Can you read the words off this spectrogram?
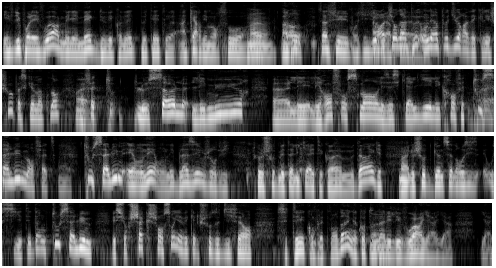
est venu pour les voir, mais les mecs devaient connaître peut-être un quart des morceaux. Bah Alors- bon, ça c'est une précision. Alors puis on est un après, peu, on est un peu dur avec les shows parce que maintenant, en Ouais. fait, tout le sol, les murs, euh, les, les renfoncements, les escaliers, l'écran, en fait, tout s'allume en fait, tout s'allume et on est, on est blasé aujourd'hui. Parce que le show de Metallica était quand même dingue, le show de Guns N' Roses aussi était dingue, tout s'allume et sur chaque chanson il y avait quelque chose de différent. C'était complètement dingue. Quand on Ouais. allait les voir il y a, il y a, il y a,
